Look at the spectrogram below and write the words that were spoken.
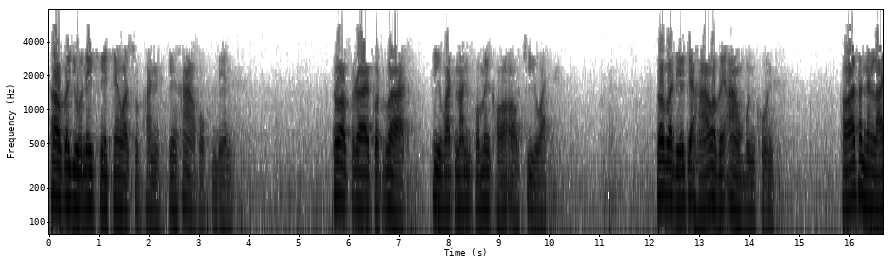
เข้าไปอยู่ในเขตจังหวัดสุพรรณเพียงห้าหกเดือนเพราะว่าปรากฏว่าที่วัดนั้นผมไม่ขอออกชื่อวัด เพราะว่าเดี๋ยวจะหาว่าไปอ้างบุญคุณขอท่านนั้นหลาย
